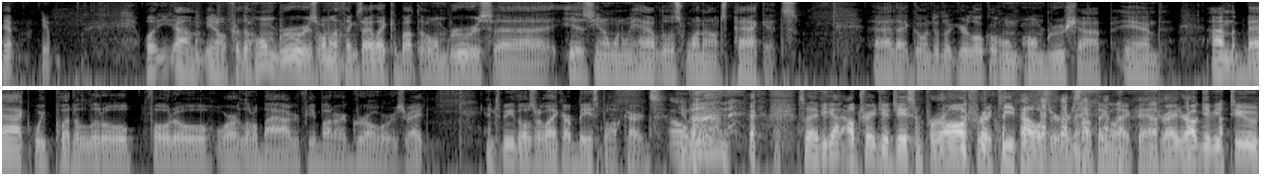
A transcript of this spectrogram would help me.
Yep. Yep. Well, um, you know, for the home brewers, one of the things I like about the home brewers uh, is, you know, when we have those one ounce packets uh, that go into lo- your local home, home brew shop, and on the back we put a little photo or a little biography about our growers, right? And to me, those are like our baseball cards. Oh, you know? man. so have you got? I'll trade you a Jason Perrault for a Keith Hauser or something like that, right? Or I'll give you two,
